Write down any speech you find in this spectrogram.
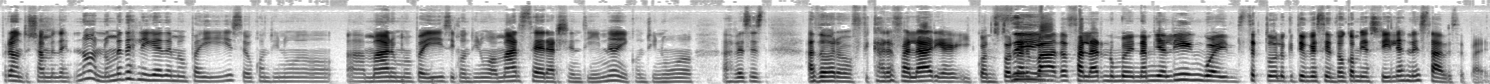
Pronto, já me des... Não, não me desliguei do meu país, eu continuo a amar o meu país e continuo a amar ser argentina e continuo, às vezes, adoro ficar a falar e, e quando estou Sim. nervada, falar no na minha língua e dizer tudo o que tenho que dizer. Então, com minhas filhas, nem sabe, pai.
